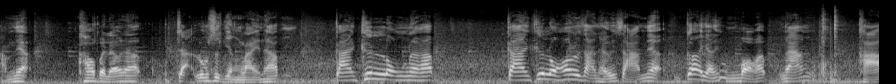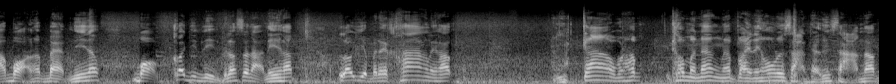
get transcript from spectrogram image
3 เนี่ยเข้าไปแล้วนะจะรู้สึกอย่างไรนะครับ การขึ้นลงนะครับ การขึ้นลงห้องโดยสารแถวที่3เนี่ยก็อย่างที่ผมบอกครับง้าง ขาเบาะนะครับแบบนี้นะเบาะก็จะดิ่นเป็นลักษณะนี้ครับ เราเหยียบไปในข้างเลยครับก้าวนะครับเข้ามานั่งนะไปในห้องโดยสารแถวที่3นะครับ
